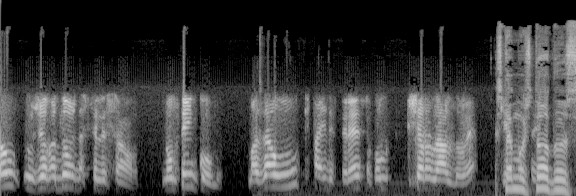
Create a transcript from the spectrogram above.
são os jogadores da seleção. Não tem como. Mas há um que faz diferença, como o Ronaldo, não é? Estamos todos,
